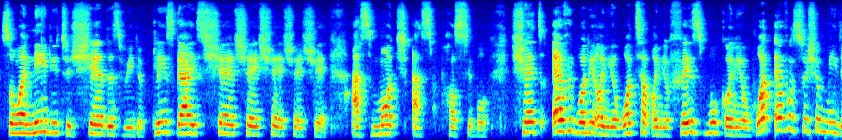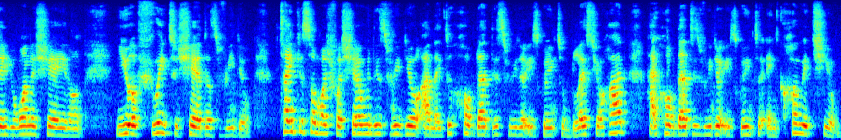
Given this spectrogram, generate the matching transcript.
So i need you to share this video. Please guys share share share share share as much as possible. Share to everybody on your whatsapp on your facebook on your whatever social media you want to share it on. You are free to share this video. Thank you so much for sharing this video and i do hope that this video is going to bless your heart. I hope that this video is going to encourage you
